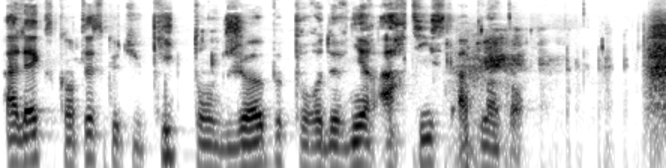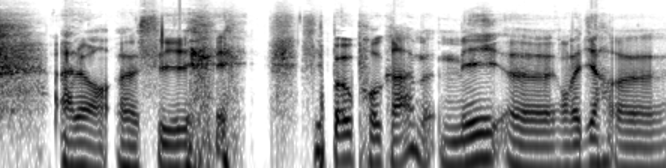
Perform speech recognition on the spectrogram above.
Alex, quand est-ce que tu quittes ton job pour redevenir artiste à plein temps? Alors, euh, c'est pas au programme, mais euh, on va dire euh,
